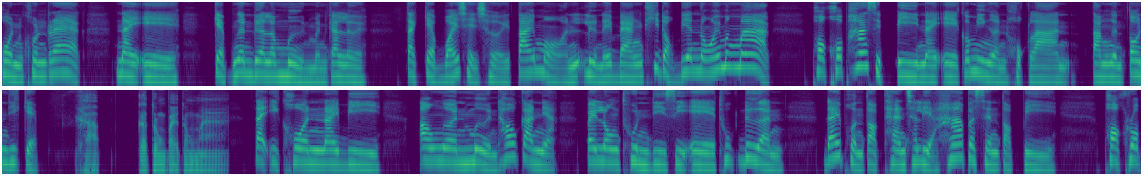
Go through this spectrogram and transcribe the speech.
คนคนแรกนาย A เก็บเงินเดือนละหมื่นเหมือนกันเลย แต่เก็บไว้เฉยๆใต้หมอนหรือในแบงค์ที่ดอกเบี้ยน้อยมากๆ พอครบ 50 ปีนาย A ก็มีเงิน 6 ล้าน ตามเงินต้นที่เก็บครับ ก็ตรงไปตรงมา แต่อีกคนนาย B เอาเงินหมื่นเท่ากันเนี่ยไปลงทุน DCA ทุกเดือน ได้ผลตอบแทนเฉลี่ย 5%ต่อปี พอครบ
